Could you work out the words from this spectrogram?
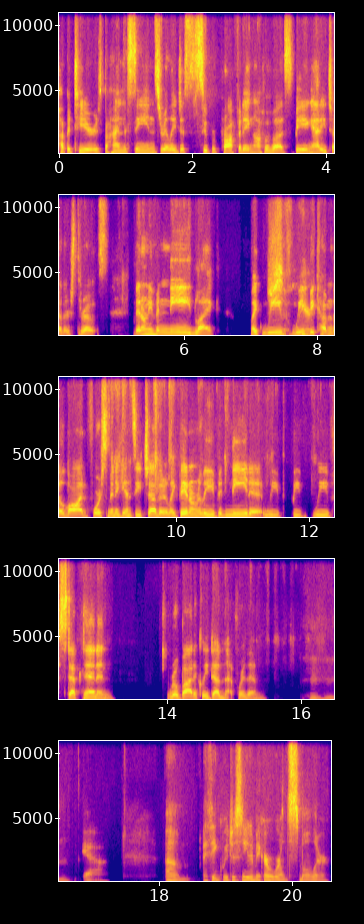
puppeteers behind the scenes really just super profiting off of us being at each other's throats. They don't even need like like we've so we've become the law enforcement against each other like they don't really even need it we've we've, we've stepped in and robotically done that for them. Mm-hmm. Yeah. Um, I think we just need to make our world smaller.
